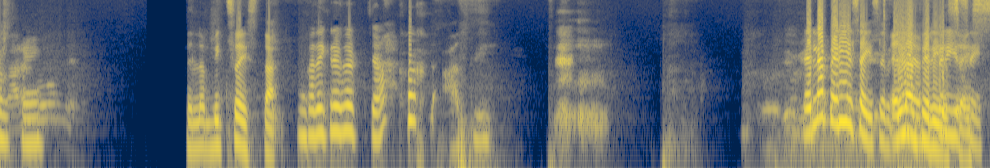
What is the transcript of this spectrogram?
ஓகே. இதெல்லாம் பிக் சைஸ் தான். கதைக்கிற கட்டா அது எல்லாம் பெரிய சைஸ் இருக்கு. எல்லாம் பெரிய சைஸ்.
